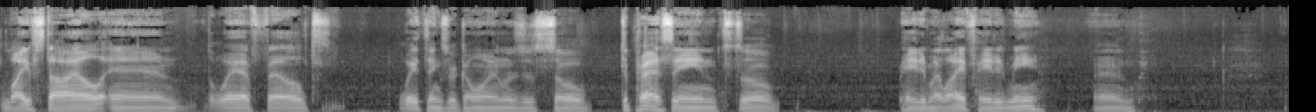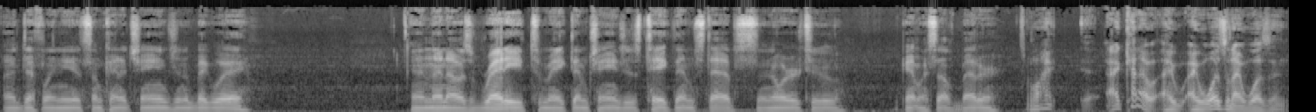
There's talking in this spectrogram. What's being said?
lifestyle and the way I felt, the way things were going was just so depressing. So hated my life, hated me, and I definitely needed some kind of change in a big way. And then I was ready to make them changes, take them steps in order to get myself better. Well, I, I kind of, I, I was and I wasn't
